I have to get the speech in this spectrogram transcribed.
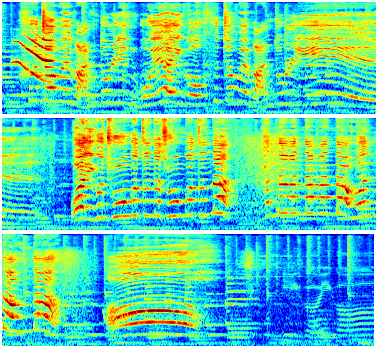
흐접의 만돌린 뭐야 이거 흐접의 만돌린 와 이거 좋은 거 뜬다 좋은 거 뜬다 간다 간다 간다 원다 온다 아 이거 이거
